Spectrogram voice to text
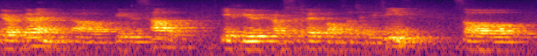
your parent uh, feels sad if you have suffered from such a disease. So,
